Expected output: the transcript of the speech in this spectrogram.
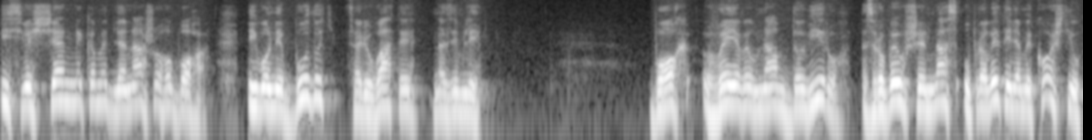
і священниками для нашого Бога, і вони будуть царювати на землі. Бог виявив нам довіру, зробивши нас управителями коштів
